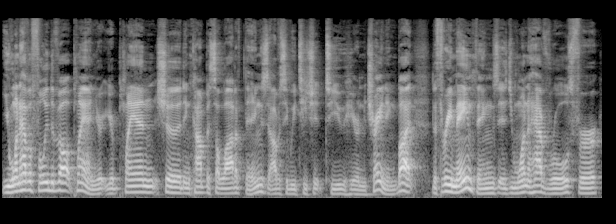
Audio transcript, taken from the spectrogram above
you want to have a fully developed plan. Your, your plan should encompass a lot of things. Obviously, we teach it to you here in the training, but the three main things is you want to have rules for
